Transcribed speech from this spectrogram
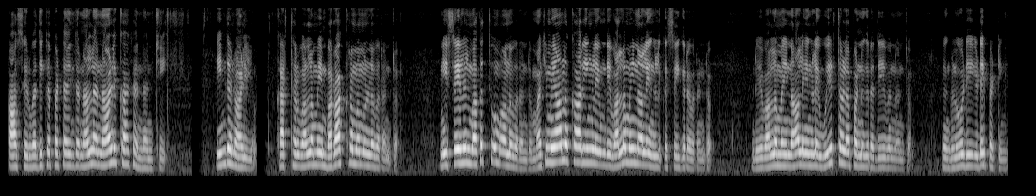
ஆசிர்வதிக்கப்பட்ட இந்த நல்ல நாளுக்காக நன்றி. இந்த நாளிலும் கர்த்தர் வல்லமையும் பராக்கிரமம் உள்ளவர் என்று நீர் செயலில் மகத்துவமானவர் என்றும் மகிமையான காரியங்களை உடைய வல்லமையினால் எங்களுக்கு செய்கிறவர் என்றும் உடைய வல்லமையினால் எங்களை உயிர்த்தள பண்ணுகிற தேவன் என்றும் எங்களோடு இடைப்பட்டீங்க.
